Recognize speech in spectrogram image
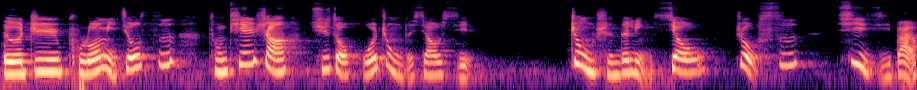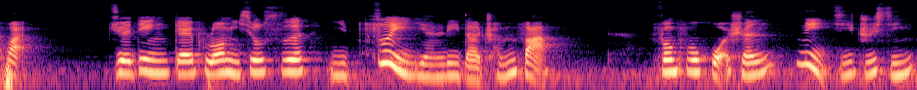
得知普罗米修斯从天上取走火种的消息，众神的领袖宙斯气急败坏。决定给普罗米修斯以最严厉的惩罚，吩咐火神立即执行。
